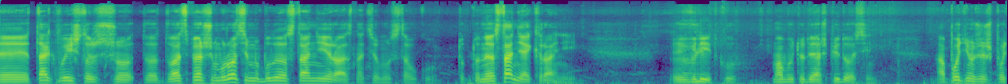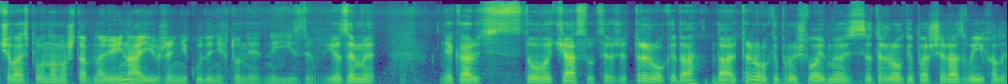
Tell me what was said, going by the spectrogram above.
Е, Так вийшло, що в 21-му році ми були останній раз на цьому ставку. Тобто не останній, як крайній влітку, мабуть, туди аж під осінь. А потім вже ж почалась повномасштабна війна і вже нікуди ніхто не, не їздив. І оце ми, як кажуть, з того часу, це вже три роки? Да? Да, три роки пройшло, і ми ось за три роки перший раз виїхали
